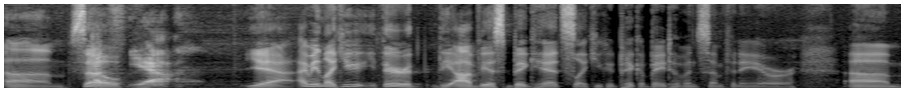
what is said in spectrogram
Um, so yeah, yeah, I mean, like you, they're the obvious big hits. Like you could pick a Beethoven symphony, or um,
